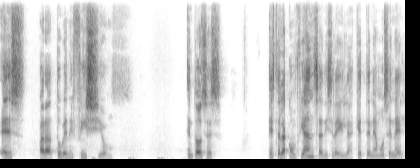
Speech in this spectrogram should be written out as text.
es para tu beneficio. Entonces, esta es la confianza, dice la que tenemos en Él.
